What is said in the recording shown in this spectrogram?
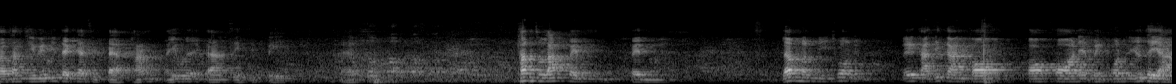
เราทั้งชีวิตนี่ได้แค่สิบแปดครั้ง อายุราชการสี่สิบปีนะครับท่านสุรักษ์เป็นเป็น แล้วมันมีช่วงหนึ่งเลขาธิการกกคเนี่ยเป็นคนอยุธยา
